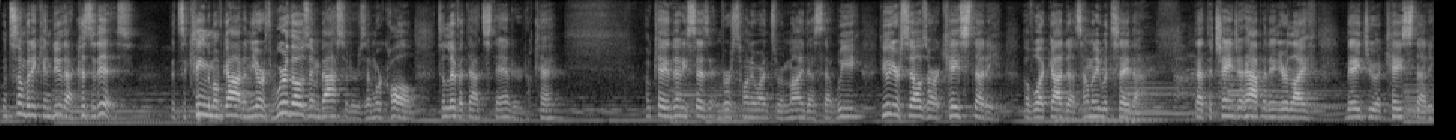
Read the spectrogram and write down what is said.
when somebody can do that, because it is. It's the kingdom of God in the earth. We're those ambassadors, and we're called to live at that standard, okay? Okay, and then he says it in verse 21 to remind us that we, you yourselves are a case study of what God does. How many would say that? That the change that happened in your life made you a case study.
